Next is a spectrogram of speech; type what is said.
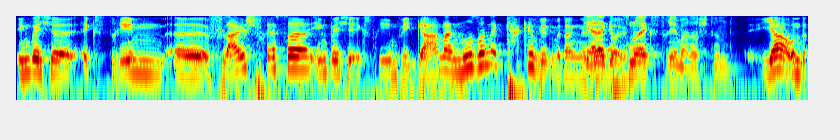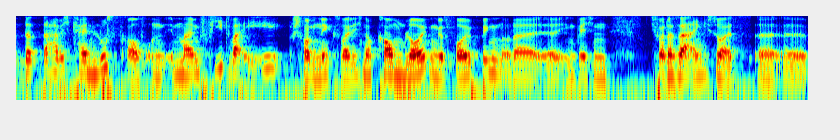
irgendwelche extremen äh, Fleischfresser, irgendwelche extremen Veganer, nur so eine Kacke wird mir dann Ja, da gibt es nur Extremer, das stimmt. ja, und da, da habe ich keine Lust drauf. Und in meinem Feed war eh schon nix, weil ich noch kaum Leuten gefolgt bin oder äh, irgendwelchen. Ich wollte das ja eigentlich so als äh, äh,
